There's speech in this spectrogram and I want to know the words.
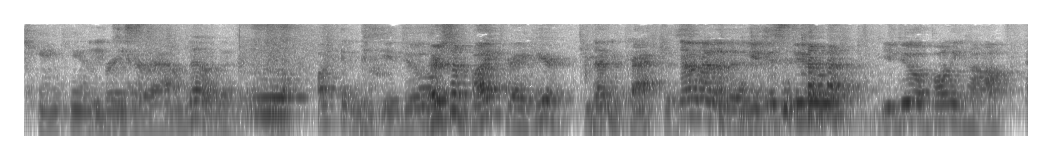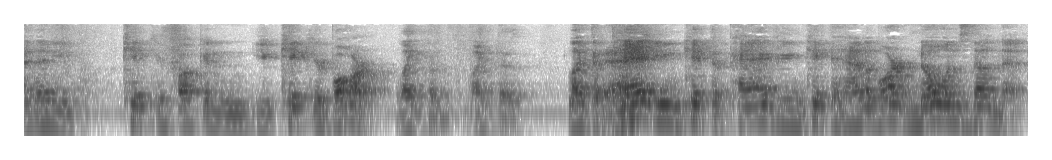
can can You bring just- it around. No, no, no. You fucking you do. There's a bike right here. You no, can practice. No, no, no, no. You just do you do a bunny hop and then you kick your fucking you kick your bar. Like the like the Like the Yeah. peg, you can kick the peg, you can kick the handlebar. No one's done that.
